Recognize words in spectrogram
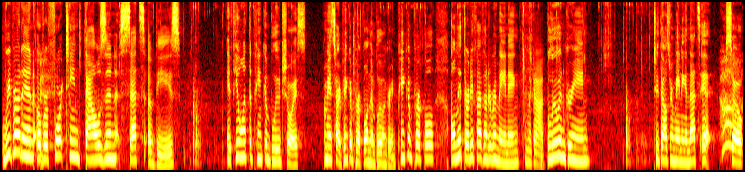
We brought in over 14,000 sets of these. If you want the pink and blue choice, I mean, sorry, pink and purple and then blue and green. Pink and purple, only 3,500 remaining. Oh my God. Blue and green, 2,000 remaining, and that's it. so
